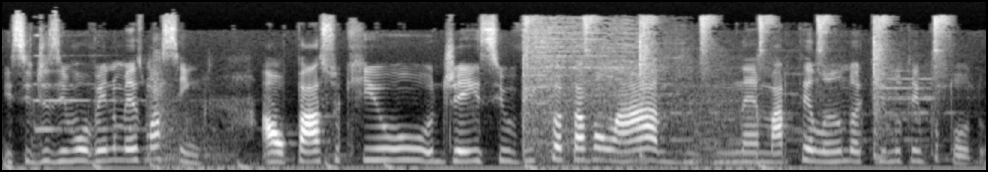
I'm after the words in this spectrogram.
e se desenvolvendo mesmo assim. Ao passo que o Jace e o Victor estavam lá, né, martelando aquilo o tempo todo.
